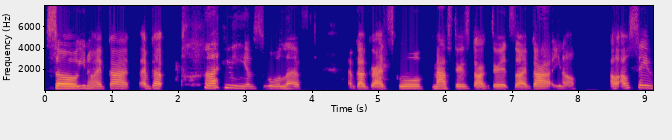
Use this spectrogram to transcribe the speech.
so you know i've got i've got plenty of school left. I've got grad school master's doctorate so i've got you know i'll, I'll save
